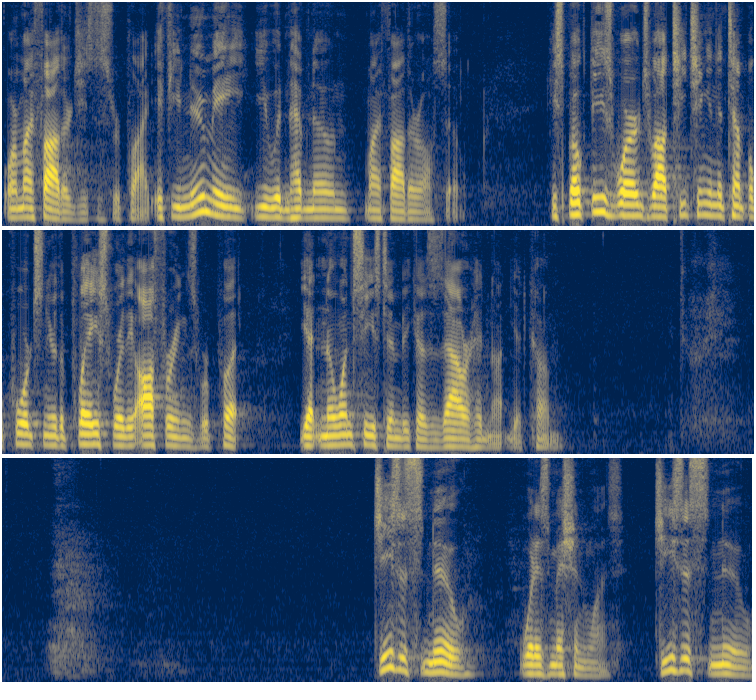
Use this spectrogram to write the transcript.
or my Father, Jesus replied. If you knew me, you would have known my Father also. He spoke these words while teaching in the temple courts near the place where the offerings were put. Yet no one seized him because his hour had not yet come. Jesus knew what his mission was. Jesus knew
